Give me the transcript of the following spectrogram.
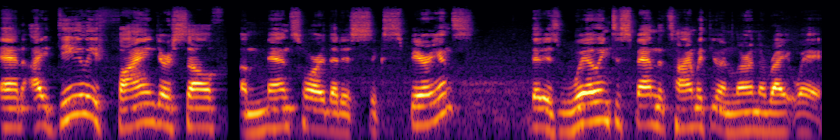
And ideally, find yourself a mentor that is experienced, that is willing to spend the time with you and learn the right way.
